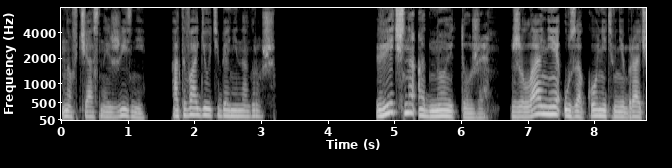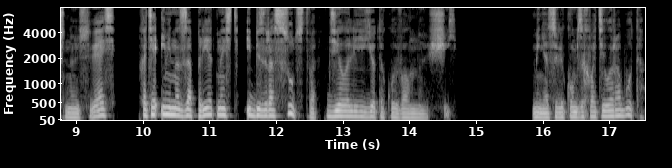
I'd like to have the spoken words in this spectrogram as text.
Но в частной жизни отваги у тебя не на грош. Вечно одно и то же. Желание узаконить внебрачную связь хотя именно запретность и безрассудство делали ее такой волнующей. Меня целиком захватила работа.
